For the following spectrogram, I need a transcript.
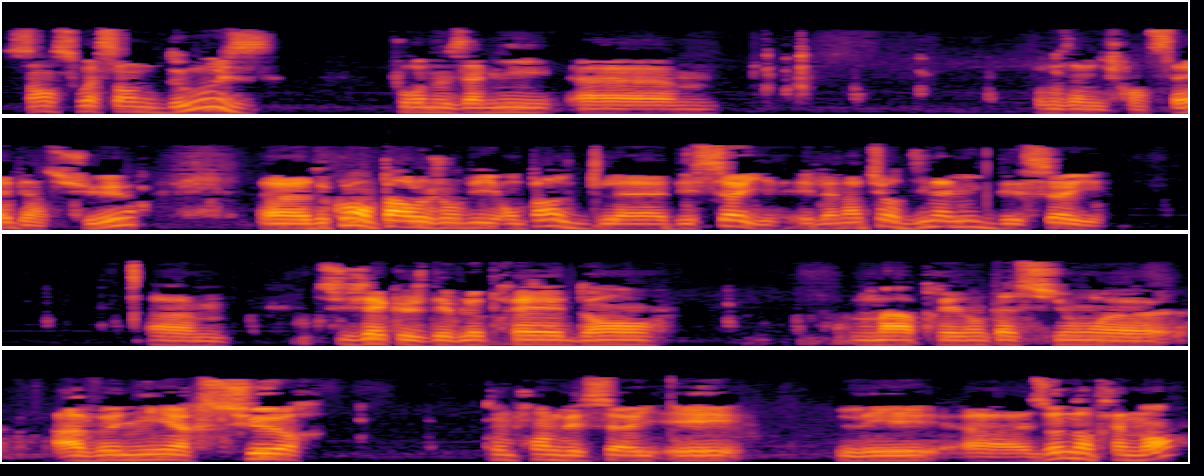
172 pour nos amis, euh, pour nos amis français, bien sûr. Euh, de quoi on parle aujourd'hui? On parle des seuils et de la nature dynamique des seuils. Euh, sujet que je développerai dans ma présentation à venir sur comprendre les seuils et les zones d'entraînement.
